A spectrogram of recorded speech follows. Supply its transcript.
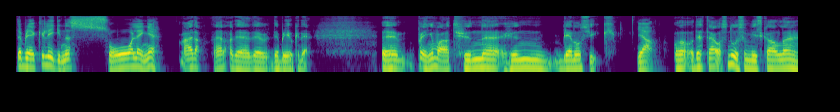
det ble jo ikke liggende så lenge. Nei da, det, det, det blir jo ikke det. Eh, poenget var at hun, eh, hun ble nå syk. Ja, Og, og dette er også noe som vi skal eh,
